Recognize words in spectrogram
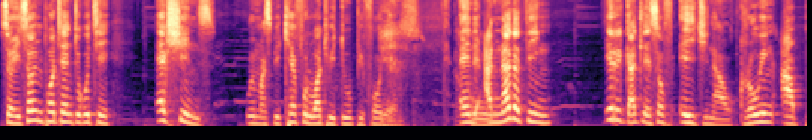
So it's so important ukuthi actions we must be careful what we do before them. Yes. and another thing, regardless of age now, growing up,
